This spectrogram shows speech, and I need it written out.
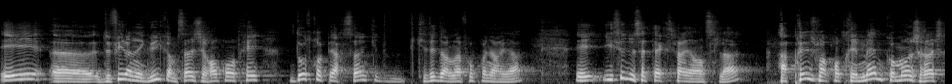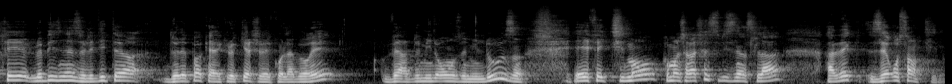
Et euh, de fil en aiguille, comme ça, j'ai rencontré d'autres personnes qui, étaient dans l'infoprenariat. Et issu de cette expérience-là, après, je rencontrais même comment j'ai racheté le business de l'éditeur de l'époque avec lequel j'avais collaboré, vers 2011-2012. Et effectivement, comment j'ai racheté ce business-là avec zéro centime.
